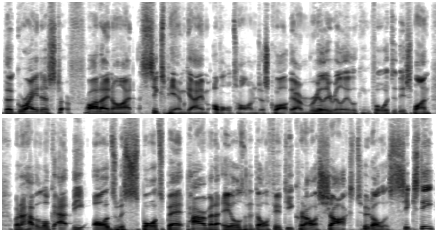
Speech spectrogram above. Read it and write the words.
the greatest Friday night 6 p.m. game of all time, just quietly. I'm really, really looking forward to this one. When I have a look at the odds with Sportsbet, Parramatta Eels at $1.50, Cronulla Sharks $2.60.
